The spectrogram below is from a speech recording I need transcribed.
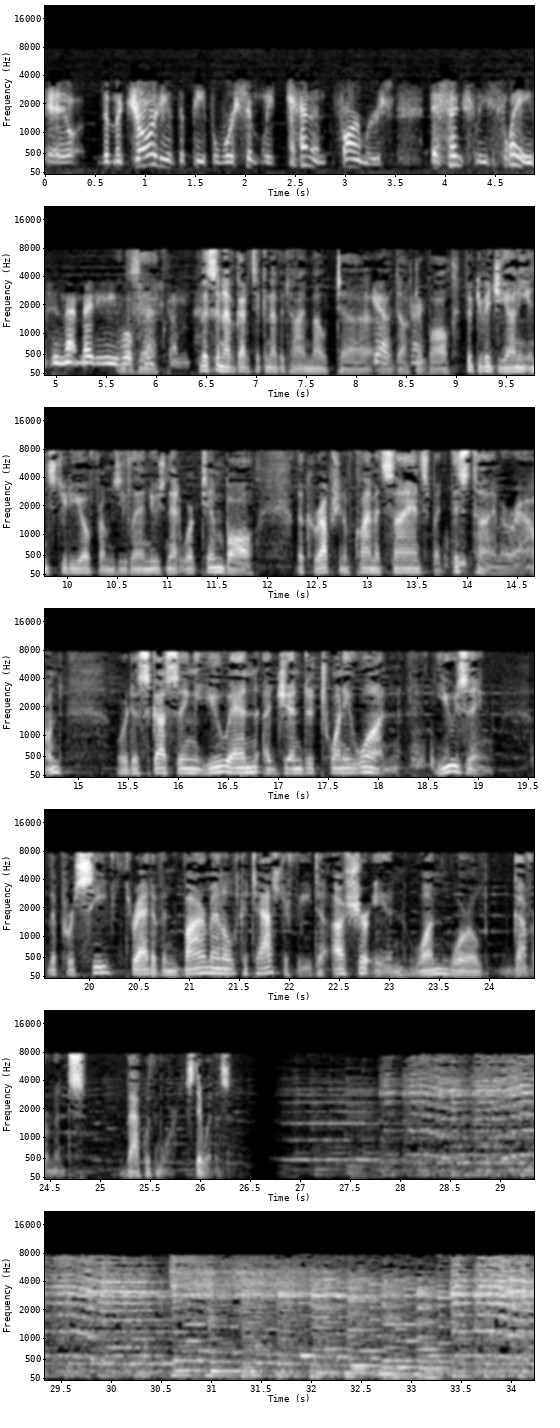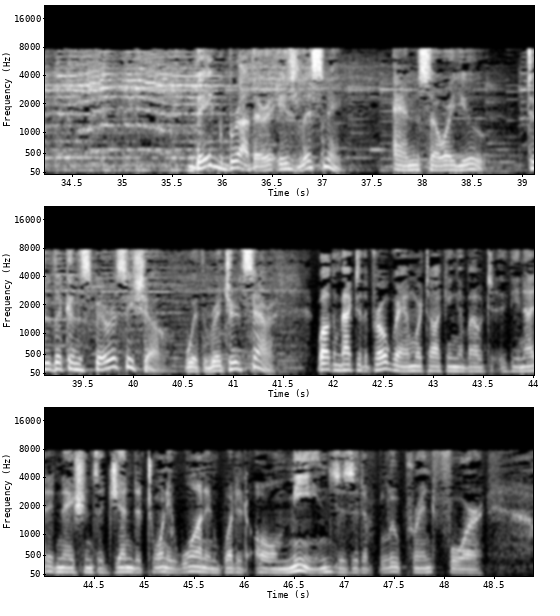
the majority of the people were simply tenant farmers, essentially slaves in that medieval system. Listen, I've got to take another time out, uh, uh, Dr. sorry. Ball. Victor Viggiani in studio from Zealand News Network. Tim Ball, the corruption of climate science, but this time around, we're discussing UN Agenda 21, using the perceived threat of environmental catastrophe to usher in one world governments. Back with more. Stay with us. Big Brother is listening. And so are you. To The Conspiracy Show with Richard Syrett. Welcome back to the program. We're talking about the United Nations Agenda 21 and what it all means. Is it a blueprint for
